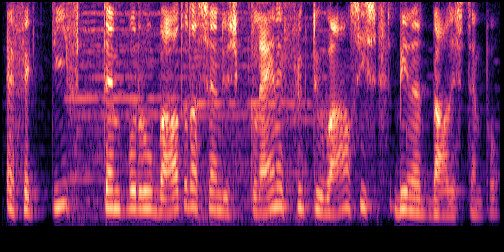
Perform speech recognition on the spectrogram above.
effectief tempo rubato, dat zijn dus kleine fluctuaties binnen het basistempo.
